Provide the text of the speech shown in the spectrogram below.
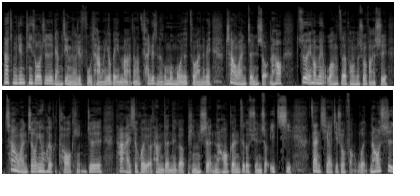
那中间听说就是梁静茹要去扶他嘛，又被骂这样子，他就只能够默默的坐在那边唱完整首。然后最后面王泽鹏的说法是，唱完之后因为会有个 talking，就是他还是会有他们的那个评审，然后跟这个选手一起站起来接受访问。然后是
